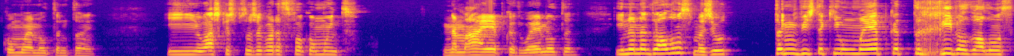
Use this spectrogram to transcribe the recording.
como o Hamilton tem. E eu acho que as pessoas agora se focam muito na má época do Hamilton e não na do Alonso, mas eu tenho visto aqui uma época terrível do Alonso.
